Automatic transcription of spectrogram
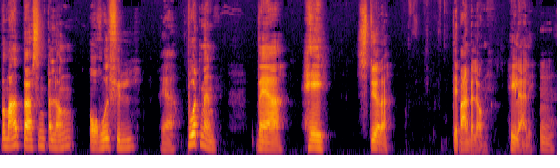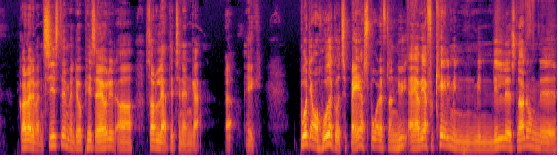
hvor meget bør sådan en ballon overhovedet fylde? Ja. Burde man være, hey, styr dig. Det er bare en ballon. Helt ærligt. Mm. Godt være, det var den sidste, men det var pisse ærgerligt, og så har du lært det til en anden gang. Ja. Ikke? Burde jeg overhovedet have gået tilbage og spurgt efter en ny? Er jeg ved at forkæle min, min lille snotunge øh,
